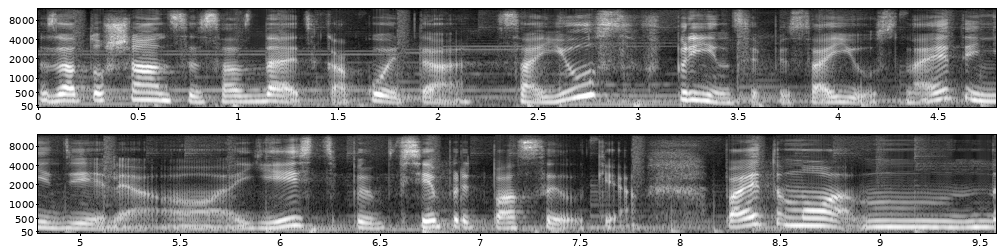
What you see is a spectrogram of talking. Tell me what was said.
Зато шансы создать какой-то союз, в принципе союз, на этой неделе а, есть все предпосылки. Поэтому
